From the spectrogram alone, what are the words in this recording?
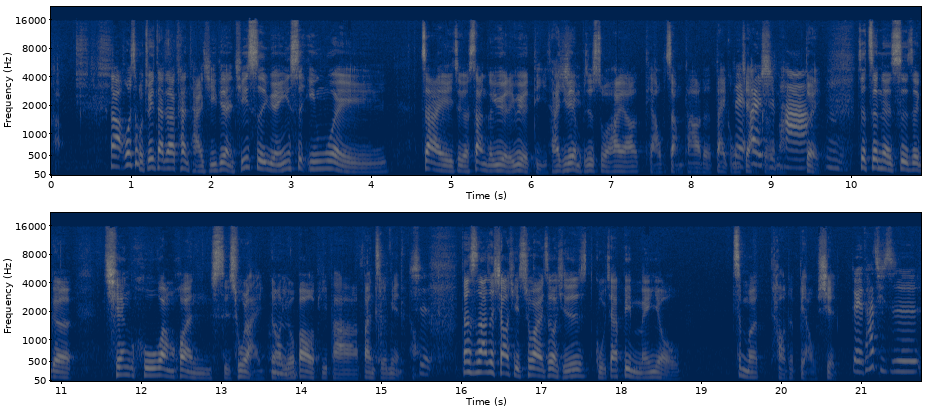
好。那为什么最近大家看台积电？其实原因是因为在这个上个月的月底，台积电不是说它要调涨它的代工价格吗？对，嗯，这真的是这个。千呼万唤始出来，哦，犹抱琵琶半遮面。是，但是它这消息出来之后，其实股价并没有这么好的表现。对，它其实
